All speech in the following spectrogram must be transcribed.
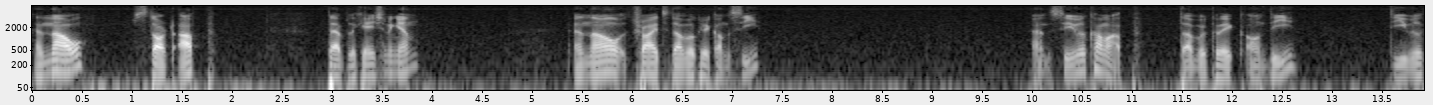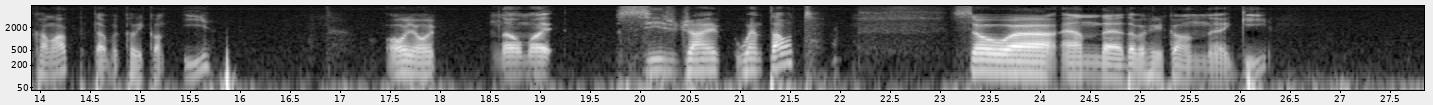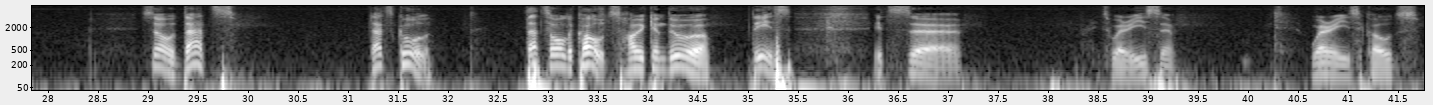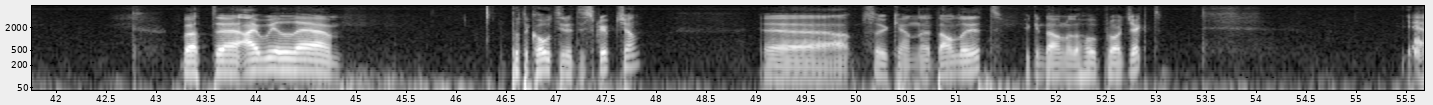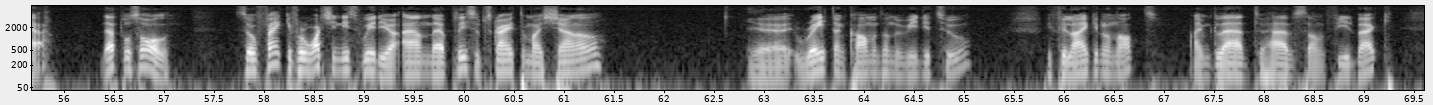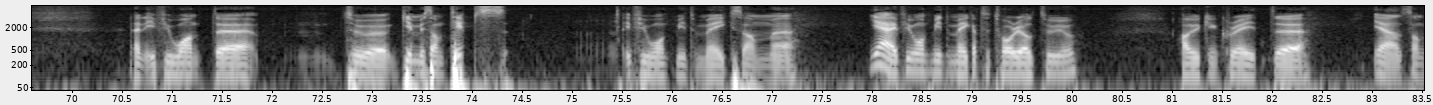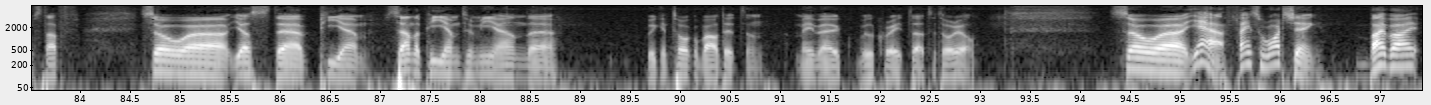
And now start up the application again. And now try to double click on the C. And the C will come up. Double click on D. D will come up. Double click on E. Oi oi now my C drive went out. So uh, and uh, double click on uh, G. So that's that's cool that's all the codes how you can do uh, this. It's uh, it's very easy. Very easy codes. But uh, I will um, put the codes in the description uh, so you can uh, download it. You can download the whole project. Yeah that was all. So thank you for watching this video and uh, please subscribe to my channel yeah, rate and comment on the video too. If you like it or not I'm glad to have some feedback. And if you want uh, to uh, give me some tips if you want me to make some uh, yeah if you want me to make a tutorial to you how you can create uh, yeah some stuff. So uh, just uh, PM send a PM to me and we can talk about it and maybe I will create a tutorial. So uh, yeah thanks for watching. Bye bye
